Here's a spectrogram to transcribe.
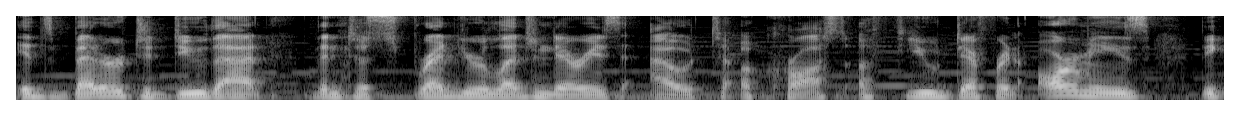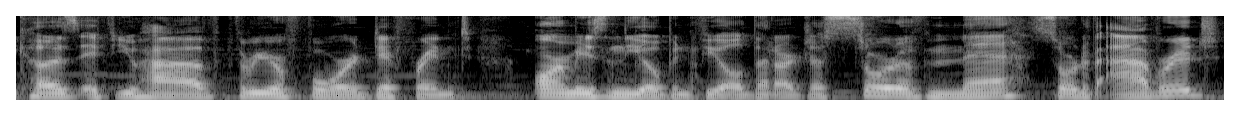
it's better to do that than to spread your legendaries out across a few different armies because if you have three or four different armies in the open field that are just sort of meh sort of average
